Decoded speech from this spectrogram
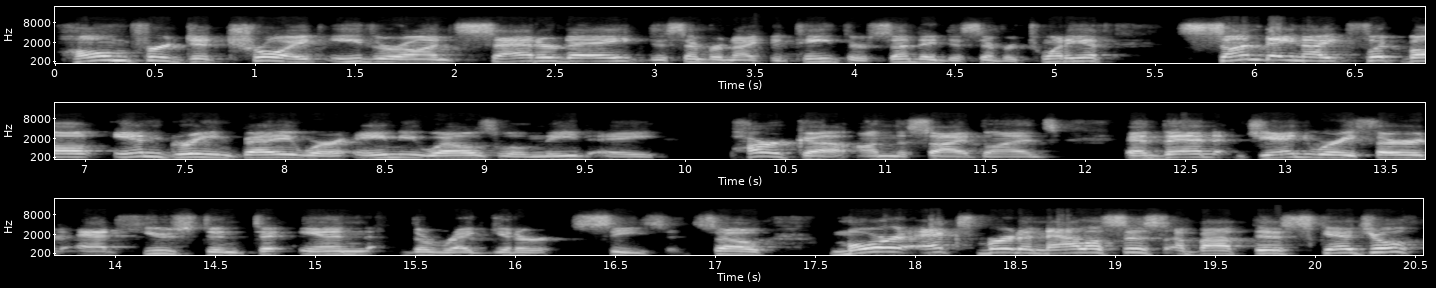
home for Detroit either on Saturday, December 19th, or Sunday, December 20th. Sunday night football in Green Bay, where Amy Wells will need a parka on the sidelines and then January 3rd at Houston to end the regular season. So, more expert analysis about this schedule.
